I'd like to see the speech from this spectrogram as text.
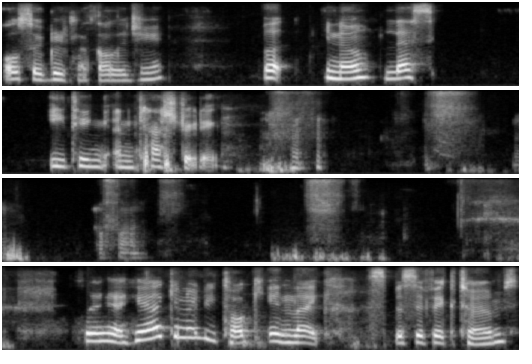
also Greek mythology, but you know, less eating and castrating. no fun. So yeah, here I can only talk in like specific terms,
